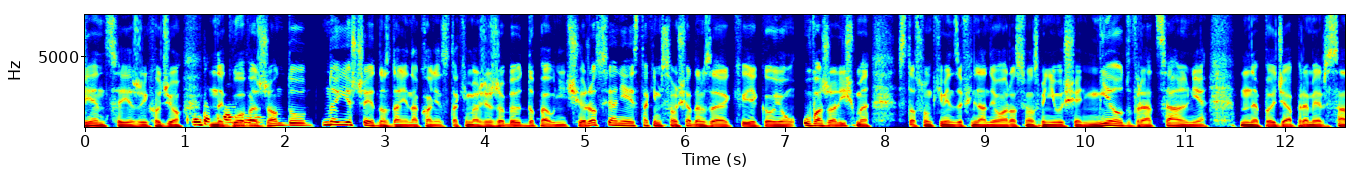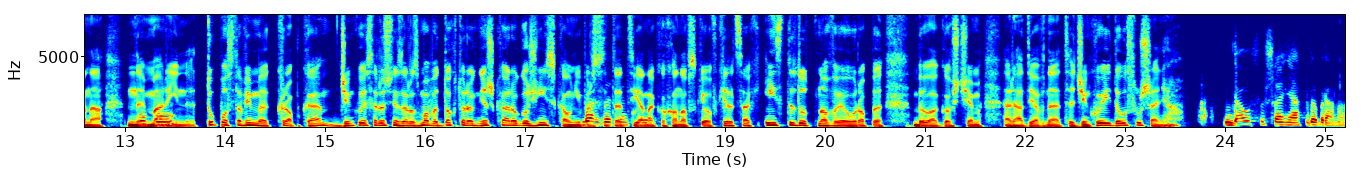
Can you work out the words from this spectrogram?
więcej, jeżeli chodzi o Dokładnie. głowę rządu. No i jeszcze jedno zdanie na koniec w takim razie, żeby dopełnić. Rosja nie jest takim sąsiadem, za jakiego ją uważaliśmy. Stosunki między Finlandią a Rosją zmieniły się nieodwracalnie powiedziała premier Sana. Marin. Tu postawimy kropkę. Dziękuję serdecznie za rozmowę. Doktor Agnieszka Rogozińska, Uniwersytet Jana Kochanowskiego w Kielcach, Instytut Nowej Europy była gościem Radia Wnet. Dziękuję i do usłyszenia. Do usłyszenia. Dobranoc.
